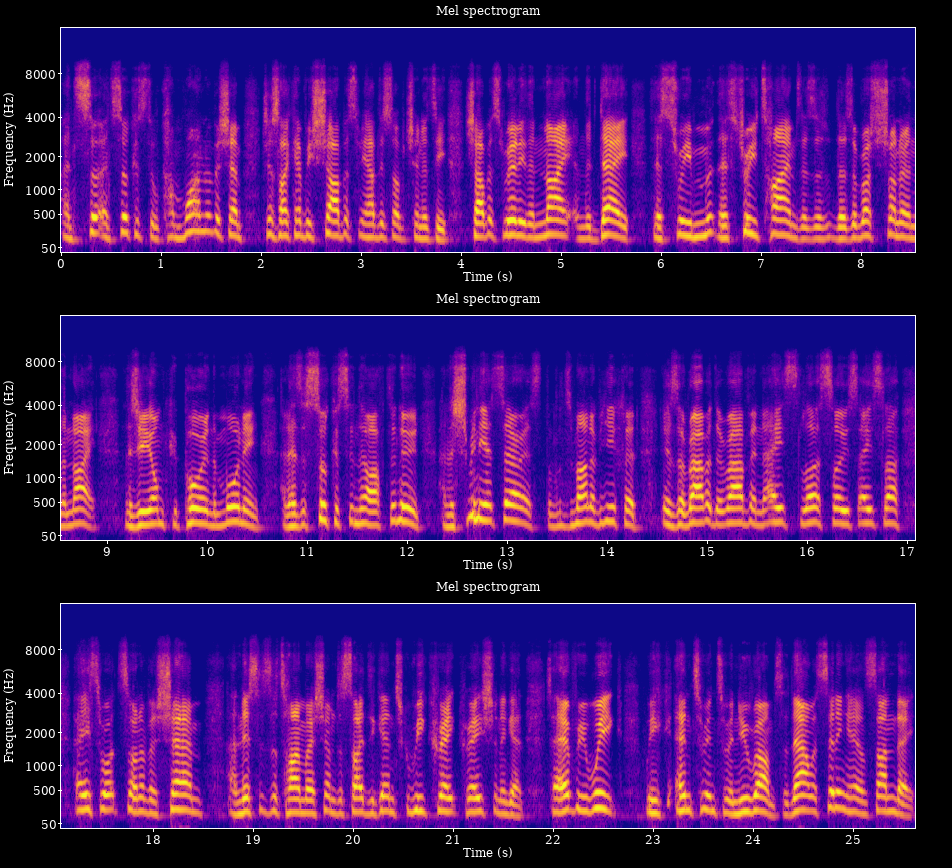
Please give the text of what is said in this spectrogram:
and, and Sukkot to become one with Hashem, just like every Shabbos we have this opportunity. Shabbos really the night and the day. There's three there's three times. There's a there's a Rosh Hashanah in the night, there's a Yom Kippur in the morning, and there's a Sukkot in the afternoon. And the Shmini Atzeres, the Zman of Yichud, is the Rabbi the Rav and Eis La Sois Eis La Eis Rotzon of Hashem, and this is the time where Hashem decides again to recreate creation again. So every week we enter into a new realm. So now we're sitting here on Sunday.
